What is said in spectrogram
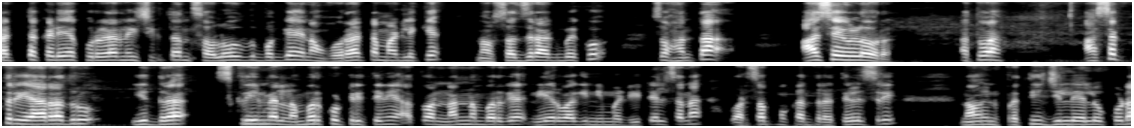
ಕಟ್ಟ ಕಡೆಯ ಕುರಿಗಾರನಿಗೆ ಸಿಗ್ತಂಥ ಸೌಲಭ್ಯದ ಬಗ್ಗೆ ನಾವು ಹೋರಾಟ ಮಾಡಲಿಕ್ಕೆ ನಾವು ಸಜ್ಜರಾಗಬೇಕು. ಸೊ ಅಂಥ ಆಸೆ ಹೇಳೋರು. ಅಥವಾ ಆಸಕ್ತರು ಯಾರಾದರೂ ಇದ್ರೆ ಸ್ಕ್ರೀನ್ ಮೇಲೆ ನಂಬರ್ ಕೊಟ್ಟಿರ್ತೀನಿ. ಅಥವಾ ನನ್ನ ನಂಬರ್ಗೆ ನೇರವಾಗಿ ನಿಮ್ಮ ಡೀಟೇಲ್ಸನ್ನು ವಾಟ್ಸಪ್ ಮುಖಾಂತರ ತಿಳಿಸ್ರಿ. ನಾವು ಇನ್ನು ಪ್ರತಿ ಜಿಲ್ಲೆಯಲ್ಲೂ ಕೂಡ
